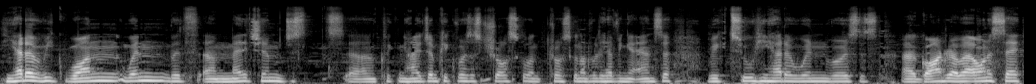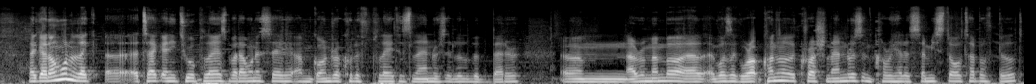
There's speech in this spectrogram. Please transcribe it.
he had a week one win with um, Medichim, just uh, clicking high jump kick versus Trosko, and Trosko not really having an answer. Week two, he had a win versus uh, Gondra. But I want to say, like, I don't want to like uh, attack any tour players, but I want to say um, Gondra could have played his Landers a little bit better. Um, I remember uh, it was a Continental Crush Landers, and Kory had a semi-stall type of build,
